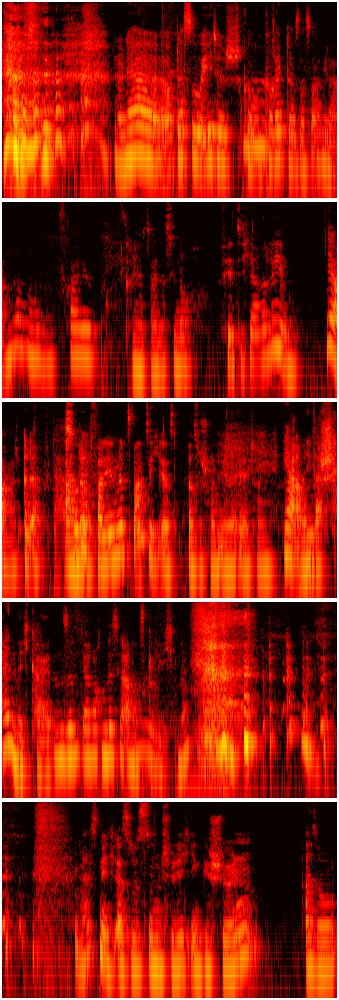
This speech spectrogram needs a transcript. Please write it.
ja, ob das so ethisch korrekt ist, das ist auch wieder eine Frage. Kann ja sein, dass sie noch 40 Jahre leben. Ja, äh, Andere verlieren mit 20 erst, also schon ihre Eltern. Ja, aber die Wahrscheinlichkeiten sind ja noch ein bisschen anders gelegt, ne? weiß nicht, also es ist natürlich irgendwie schön, also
